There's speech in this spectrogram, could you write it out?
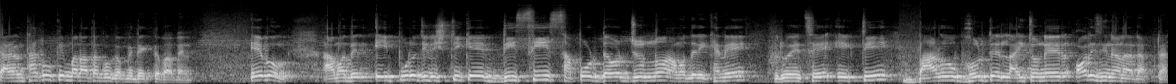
কারেন্ট থাকুক কিংবা না থাকুক আপনি দেখতে পাবেন। এবং আমাদের এই পুরো জিনিসটিকে ডিসি সাপোর্ট দেওয়ার জন্য আমাদের এখানে রয়েছে একটি বারো ভোল্টের লাইটনের অরিজিনাল অ্যাডাপ্টার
